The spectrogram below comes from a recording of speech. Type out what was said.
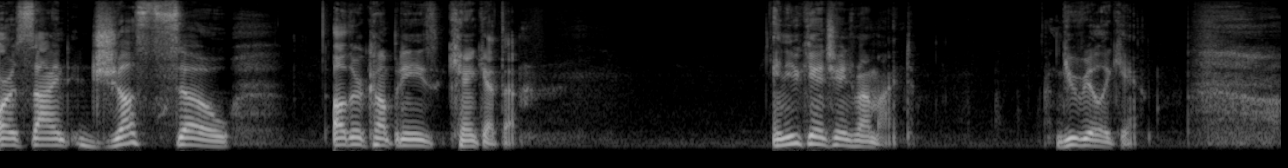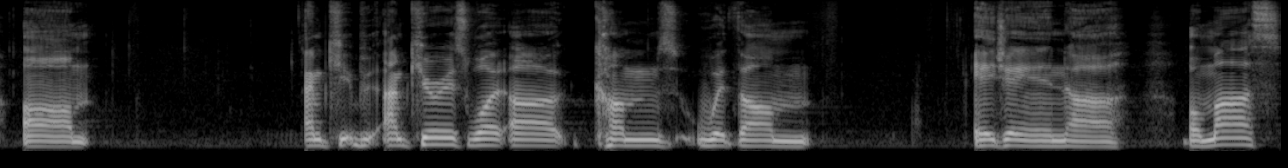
are assigned just so other companies can't get them. And you can't change my mind. You really can't. Um i'm cu- i'm curious what uh comes with um AJ and uh Omos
